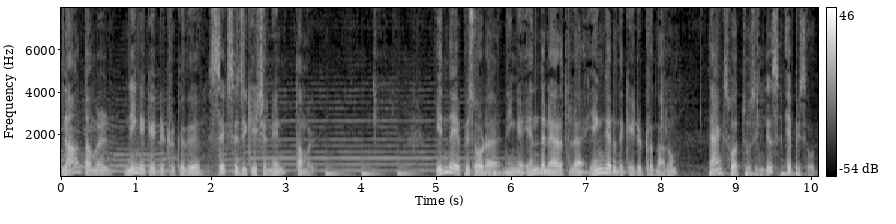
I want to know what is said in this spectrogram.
நான் தமிழ். நீங்கள் கேட்டுட்ருக்குது செக்ஸ் எஜுகேஷன் இன் தமிழ். இந்த எபிசோடை நீங்கள் எந்த நேரத்தில் எங்கே இருந்து thanks for choosing this episode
